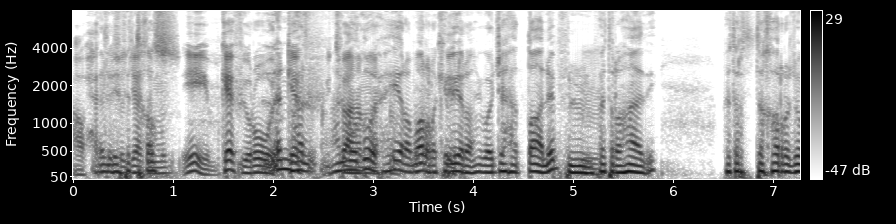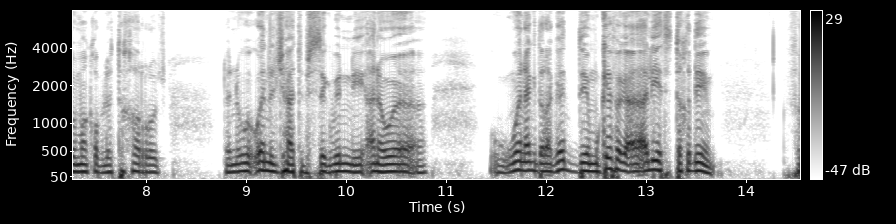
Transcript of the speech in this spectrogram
أو حتى اللي في الجهات التخصص. المد... اي كيف يروح كيف يتفاهم هالموضوع معهم. حيرة مرة كثير. كبيرة يواجهها الطالب في. الفترة هذه فترة التخرج وما قبل التخرج لأنه وين الجهات بتستقبلني أنا و... وين أقدر أقدم وكيف آلية التقديم ف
